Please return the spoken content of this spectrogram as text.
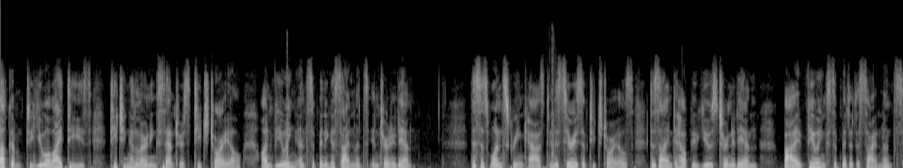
Welcome to UOIT's Teaching and Learning Center's Teachtorial on viewing and submitting assignments in Turnitin. This is one screencast in a series of tutorials designed to help you use Turnitin by viewing submitted assignments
